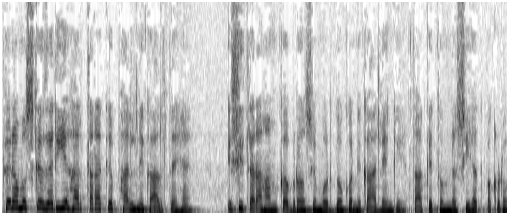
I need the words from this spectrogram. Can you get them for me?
پھر ہم اس کے ذریعے ہر طرح کے پھل نکالتے ہیں۔ اسی طرح ہم قبروں سے مردوں کو نکالیں گے تاکہ تم نصیحت پکڑو۔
